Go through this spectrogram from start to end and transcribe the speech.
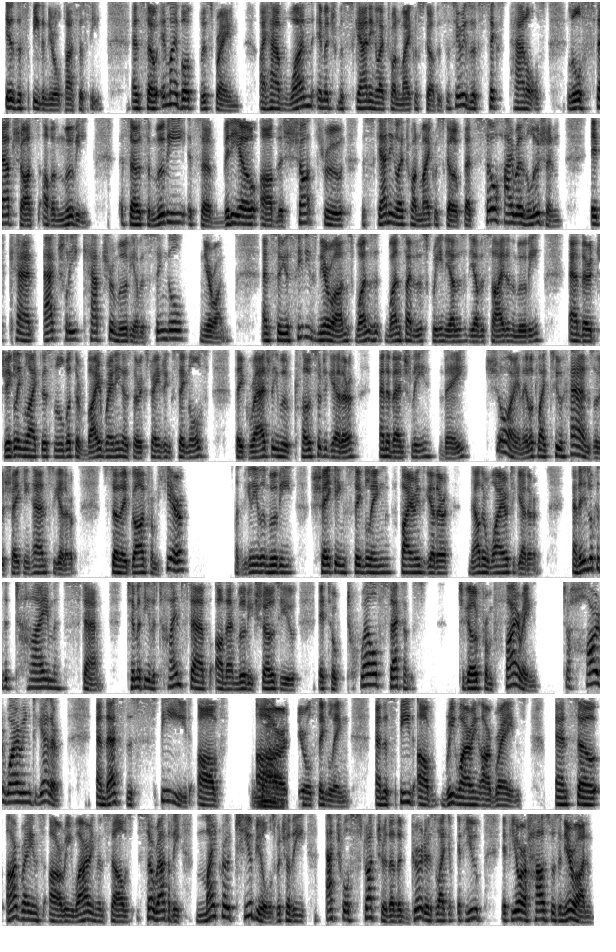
is the speed of neural plasticity. And so in my book, Bliss Brain, I have one image from a scanning electron microscope. It's a series of six panels, little snapshots of a movie. So it's a movie. It's a video of the shot through the scanning electron microscope that's so high resolution it can actually capture a movie of a single neuron. And so you see these neurons, one's at one side of the screen, the other's at the other side in the movie, and they're jiggling like this a little bit. They're vibrating as they're exchanging signals. They gradually move closer together and eventually they join. They look like two hands that are shaking hands together. So they've gone from here at the beginning of the movie, shaking, signaling, firing together. Now they're wired together. And then you look at the time stamp. Timothy, the time stamp on that movie shows you it took 12 seconds to go from firing to hardwiring together. And that's the speed of wow. our neural signaling and the speed of rewiring our brains. And so our brains are rewiring themselves so rapidly. Microtubules, which are the actual structure, they're the girders. Like if you, if your house was a neuron,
